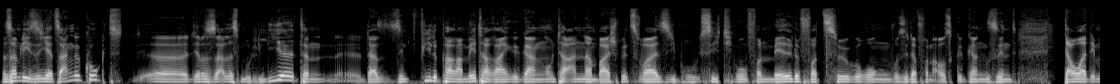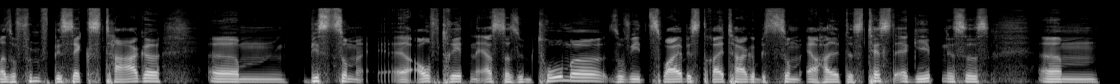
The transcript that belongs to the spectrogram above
Was haben die sich jetzt angeguckt? Äh, die haben das alles modelliert, dann, äh, da sind viele Parameter reingegangen, unter anderem beispielsweise die Berücksichtigung von Meldeverzögerungen, wo sie davon ausgegangen sind, dauert immer so fünf bis sechs Tage ähm, bis zum äh, Auftreten erster Symptome sowie zwei bis drei Tage bis zum Erhalt des Testergebnisses. Ähm,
